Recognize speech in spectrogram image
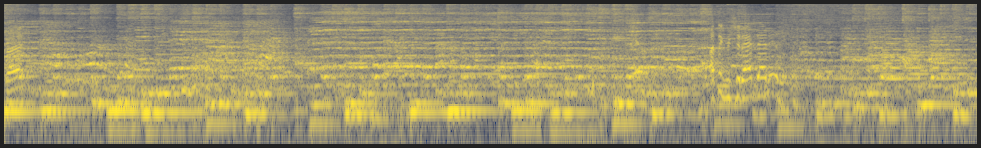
Right. I think we should add that in.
